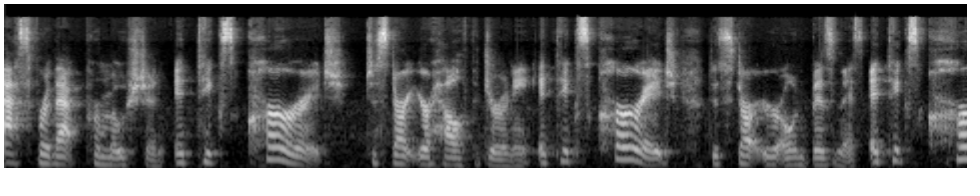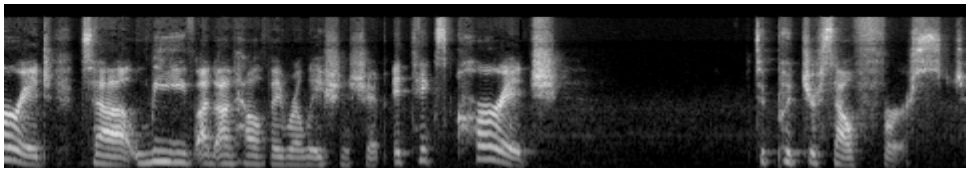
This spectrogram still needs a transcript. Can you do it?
ask for that promotion. It takes courage to start your health journey. It takes courage to start your own business. It takes courage to leave an unhealthy relationship. It takes courage to put yourself first.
